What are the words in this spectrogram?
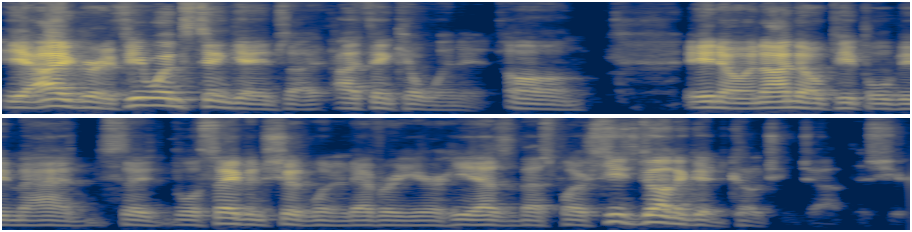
Yeah, I agree. If he wins ten games, I, I think he'll win it. Um, you know, and I know people will be mad. Say, well, Saban should win it every year. He has the best players. He's done a good coaching job this year.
